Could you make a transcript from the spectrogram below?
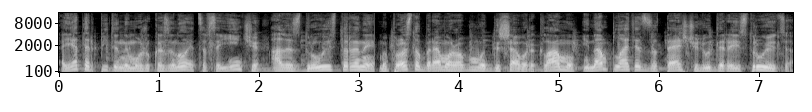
А я терпіти не можу казино і це все інше. Але з другої сторони, ми просто беремо, робимо дешеву рекламу, і нам платять за те, що люди реєструються.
